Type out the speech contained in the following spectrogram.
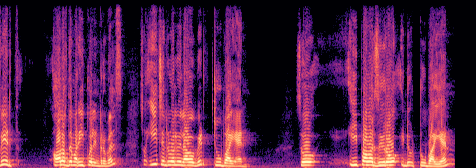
width all of them are equal intervals. So, each interval will have a width 2 by n. So, e power 0 into 2 by n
